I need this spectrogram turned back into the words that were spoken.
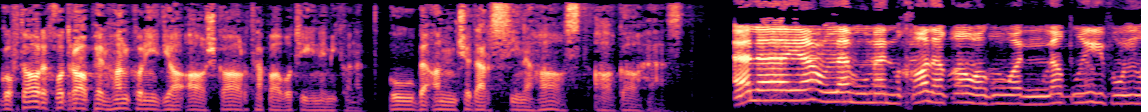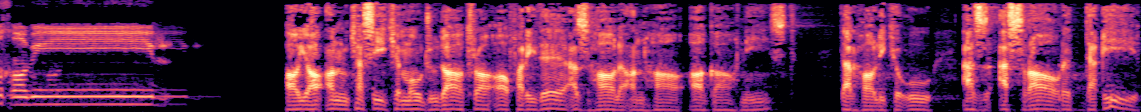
گفتار خود را پنهان کنید یا آشکار تفاوتی نمی کند او به آنچه در سینه هاست آگاه است. الا یعلم من خلق وهو اللطیف الخبیر آیا آن کسی که موجودات را آفریده از حال آنها آگاه نیست؟ در حالی که او از اسرار دقیق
